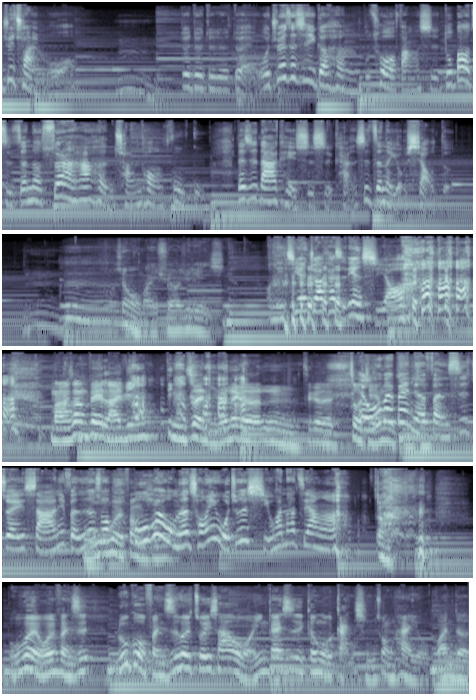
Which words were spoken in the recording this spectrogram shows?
去揣摩。对对对对对，我觉得这是一个很不错的方式。读报纸真的，虽然它很传统复古，但是大家可以试试看，是真的有效的。嗯嗯，好像我蛮需要去练习你今天就要开始练习哦。马上被来宾订正你的那个嗯，这个做。哎，我会不会被你的粉丝追杀？你粉丝说不会，我们的从艺我就是喜欢他这样啊。不会，我的粉丝如果粉丝会追杀我，应该是跟我感情状态有关的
